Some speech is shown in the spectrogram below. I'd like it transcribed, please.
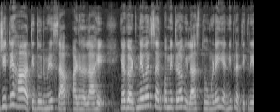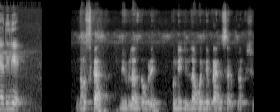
जिथे हा अतिदुर्मिळ साप आढळला आहे. या घटनेवर सर्पमित्र विलास धोंगडे यांनी प्रतिक्रिया दिली आहे. नमस्कार मी विलास धोंगडे पुणे जिल्हा वन्य प्राणी संरक्षण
